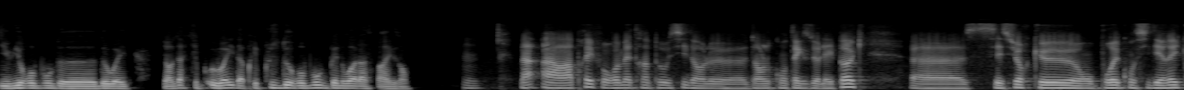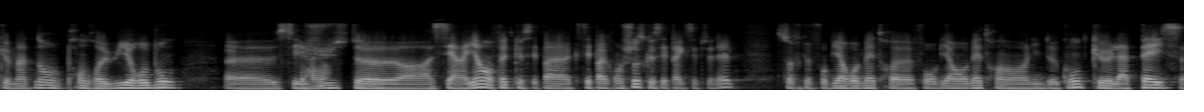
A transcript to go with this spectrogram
8 rebonds de, de Wade. Je veux dire que Wade a pris plus de rebonds que Ben Wallace par exemple. Hmm. Bah, alors après, il faut remettre un peu aussi dans le, dans le contexte de l'époque. Euh, c'est sûr que on pourrait considérer que maintenant prendre 8 rebonds, euh, c'est juste euh, c'est rien en fait que c'est pas c'est pas grand chose que c'est pas exceptionnel. Sauf qu'il faut bien remettre euh, faut bien remettre en ligne de compte que la pace,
